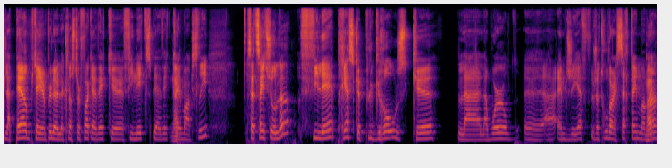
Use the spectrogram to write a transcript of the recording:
la perde, puis qu'il y ait un peu le, le clusterfuck avec euh, Phoenix puis avec Ouais. euh, Moxley, cette ceinture-là filait presque plus grosse que la, la World euh, à MJF, je trouve, à un certain moment. Ouais,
